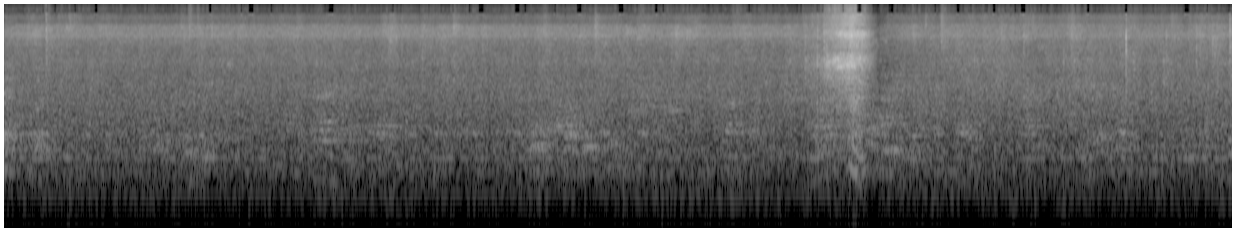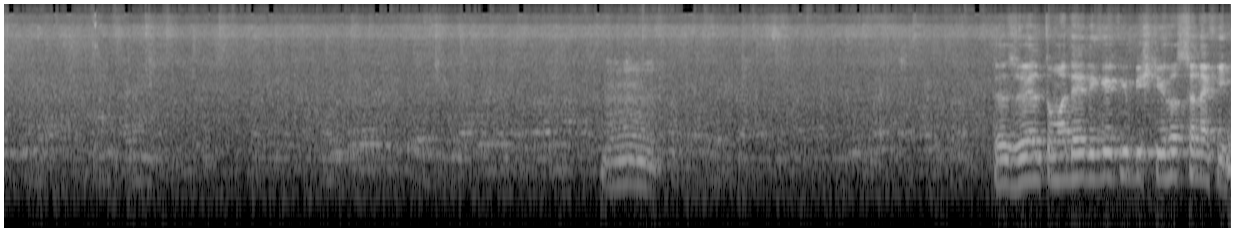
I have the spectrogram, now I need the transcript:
জুয়েল তোমাদের এদিকে কি বৃষ্টি হচ্ছে নাকি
